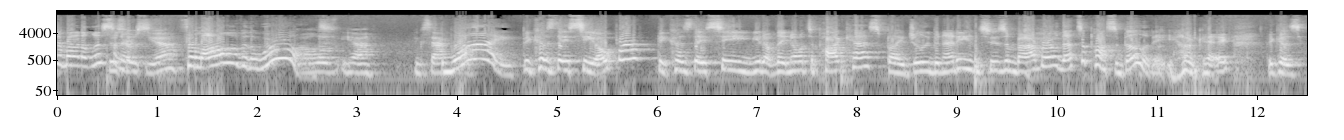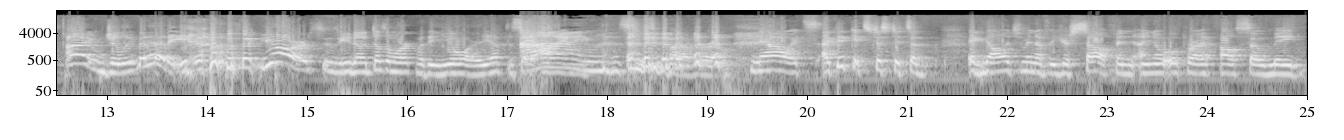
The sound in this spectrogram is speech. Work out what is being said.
Yeah. amount of This is- listeners yeah. from all over the world. all of yeah, exactly. Why? Because they see Oprah? Because they see, you know, they know it's a podcast by Julie Benetti and Susan Barbaro? That's a possibility, okay? Because I'm Julie Benetti. you're Susan. You know, it doesn't work with a you're. You have to say I'm. I'm Susan Barbaro. no, it's. I think it's just it's a acknowledgement of yourself, and I know Oprah also made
